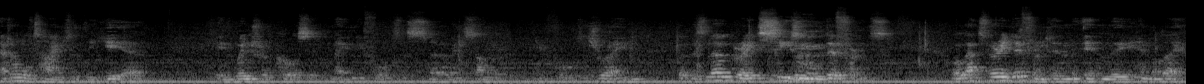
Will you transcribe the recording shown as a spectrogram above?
at all times of the year. In winter, of course, it mainly falls as snow. In summer, it falls as rain. But there's no great seasonal difference. Well, that's very different in, in the Himalaya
